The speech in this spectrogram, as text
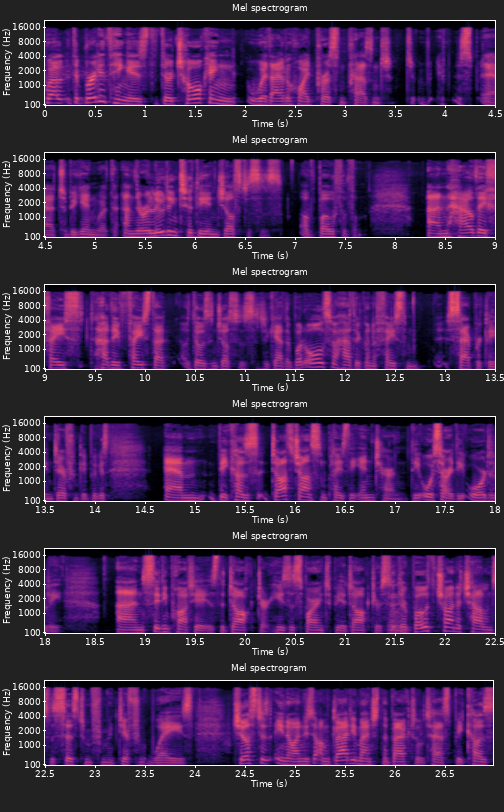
Well, the brilliant thing is that they're talking without a white person present to, uh, to begin with, and they're alluding to the injustices of both of them and how they face how they face that those injustices together, but also how they're going to face them separately and differently. Because um, because Dots Johnson plays the intern, the or sorry, the orderly, and Sidney Poitier is the doctor. He's aspiring to be a doctor. So mm. they're both trying to challenge the system from different ways. Just as, you know, and I'm glad you mentioned the Bechdel test because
